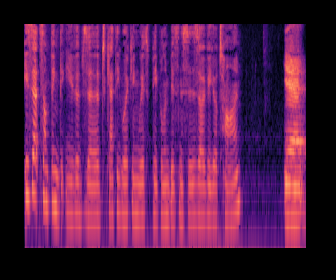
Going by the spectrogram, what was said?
Is that something that you've observed, Cathy, working with people and businesses over your time? Yeah,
